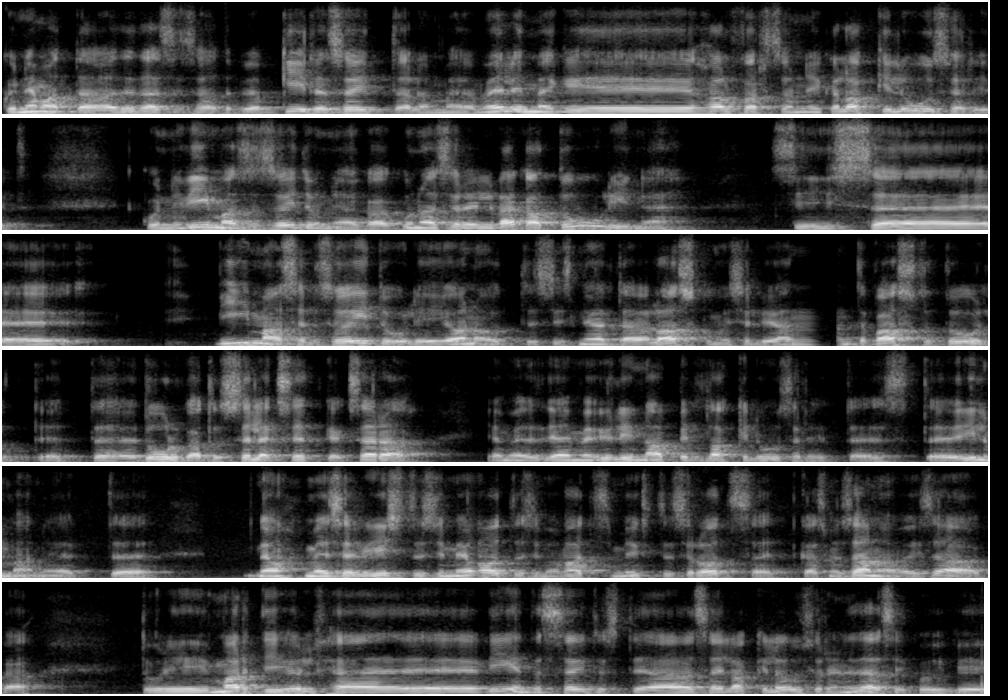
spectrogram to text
kui nemad tahavad edasi saada, peab kiire sõit olema. Ja me olimegi Halvarsoniga lucky loser'id kuni viimase sõiduni, aga kuna seal oli väga tuuline, siis äh, viimasel sõidul ei olnud siis nii-öelda laskumisel ei olnud vastutuult, et tuul kadus selleks hetkeks ära ja me jäime ülinapilt lucky loser itest ilma, nii et noh, me seal istusime ja ootasime, vaatasime üksteisele otsa, et kas me saame või ei saa, aga tuli Martti Hülhe viiendast sõidust ja sai Lucky Loserini edasi, kuigi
